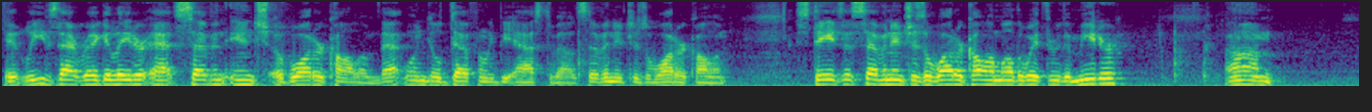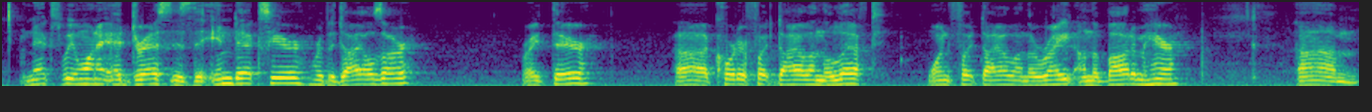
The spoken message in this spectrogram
it leaves that regulator at 7 inch of water column. That one you'll definitely be asked about, 7 inches of water column. Stays at 7 inches of water column all the way through the meter. Um, next we want to address is the index here where the dials are right there. Uh, quarter foot dial on the left one foot dial on the right on the bottom here. Um,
